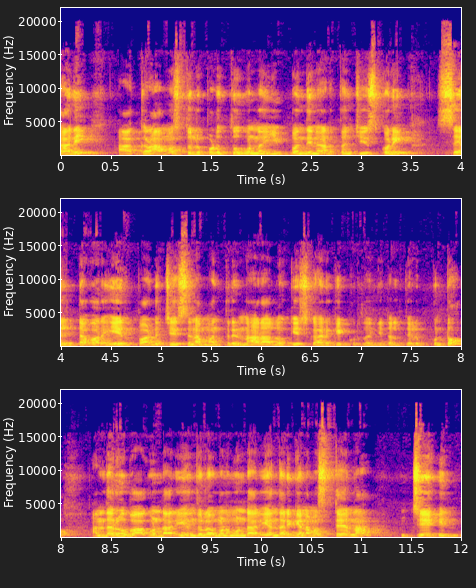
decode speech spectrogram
కానీ ఆ గ్రామస్తులు పడుతూ ఉన్న ఇబ్బందిని అర్థం చేసుకొని సెల్ టవర్ ఏర్పాటు చేసిన మంత్రి నారా లోకేష్ గారికి కృతజ్ఞతలు తెలుపుకుంటూ అందరూ బాగుండాలి ఎందులో మనం ఉండాలి. అందరికీ నమస్తే అన్న. జై హింద్.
